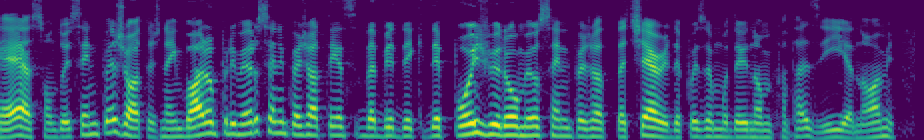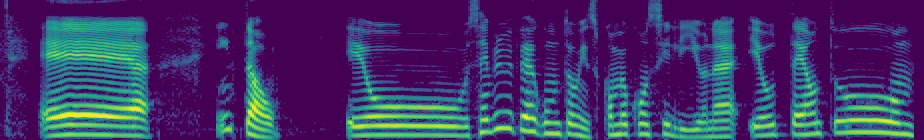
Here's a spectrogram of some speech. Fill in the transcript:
é, são dois CNPJs, né? Embora o primeiro CNPJ tenha sido da BD, que depois virou o meu CNPJ da Cherry, depois eu mudei o nome fantasia, nome. É. Então, eu. Sempre me perguntam isso, como eu concilio, né? Eu tento.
